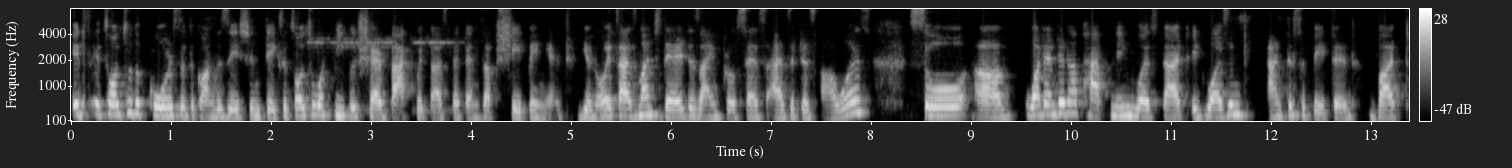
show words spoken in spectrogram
it's it's also the course that the conversation takes. It's also what people share back with us that ends up shaping it you know? It's as much their design process as it is ours. So um, what ended up happening was that it wasn't anticipated but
